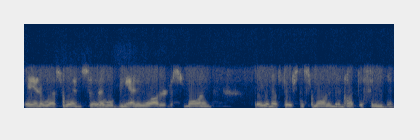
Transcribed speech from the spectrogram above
and a west wind, so there won't be any water this morning. We're gonna fish this morning and hunt this evening.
